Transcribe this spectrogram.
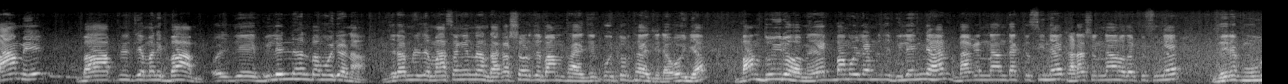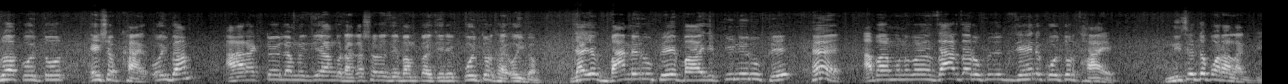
বামে বা আপনার যে মানে বাম, ওই যে বিলেন ধান বাম ওইটা না, যেটা আপনি যে মাছাঙ্গের নান ঢাকা শহর যে বাম থাকে যে কৈতর থাকে যেটা, ওইটা, বাম দুই রকমের। এক বাম হইলে আপনি যে বিলেন ধান বাঘের নান দেখতেছি না খাড়াসের নানও দেখতেছি না, যেরকম মুড়া কৈতর এইসব খায়, ওই বাম। আর একটা হইল আপনি যে আঙ্গ ঢাকা শহরে যে বাম কয়, যে কৈতর থাকে ওই বাম। যাই হোক, বামের উপরে বা এই যে টিনের উপরে হ্যাঁ আবার মনে করেন যার যার উপরে যদি যেখানে কৈতর থাকে নিচে তো পড়া লাগবে।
